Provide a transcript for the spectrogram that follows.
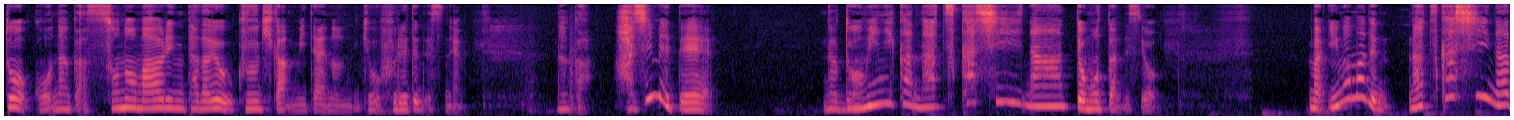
とこうなんかその周りに漂う空気感みたいのに今日触れてですねなんか初めてドミニカ懐かしいなって思ったんですよ。まあ今まで懐かしいな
